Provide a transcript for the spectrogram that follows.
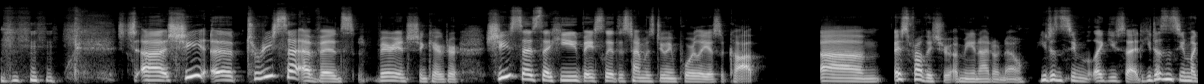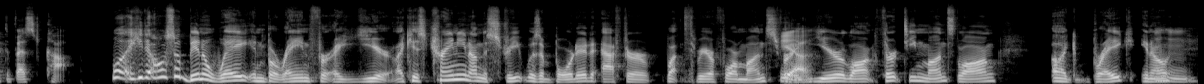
uh, she, uh, Teresa Evans, very interesting character. She says that he basically at this time was doing poorly as a cop. Um, it's probably true. I mean, I don't know. He doesn't seem like you said. He doesn't seem like the best cop. Well, he'd also been away in Bahrain for a year. Like his training on the street was aborted after what three or four months for Yeah. a year long, thirteen months long, like break. You know, Mhm.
